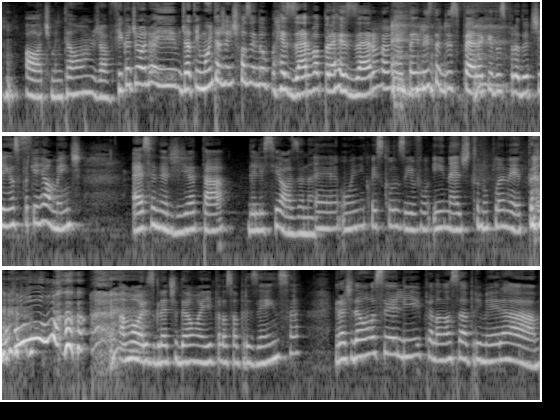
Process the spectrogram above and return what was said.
Ótimo, então já fica de olho aí. Já tem muita gente fazendo reserva pré-reserva, já tem lista de espera aqui dos produtinhos, porque realmente essa energia tá deliciosa, né? É único, exclusivo e inédito no planeta. Amores, gratidão aí pela sua presença. Gratidão a você ali pela nossa primeira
